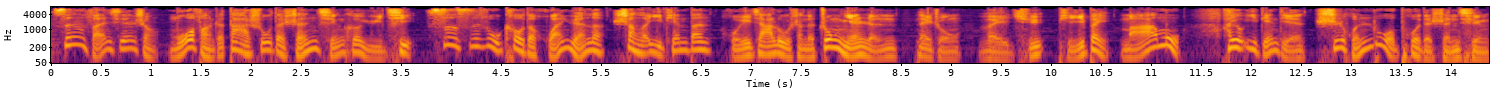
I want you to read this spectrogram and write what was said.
森凡先生模仿着大叔的神情和语气，丝丝入扣的还原了上了一天班回家路上的中年人那种委屈、疲惫、麻木，还有一点点失魂落魄的神情。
